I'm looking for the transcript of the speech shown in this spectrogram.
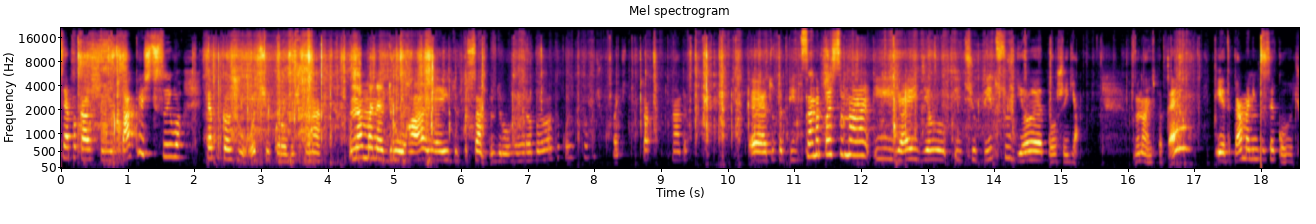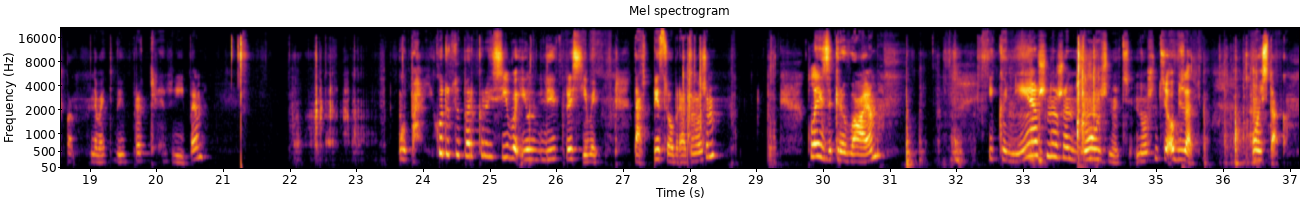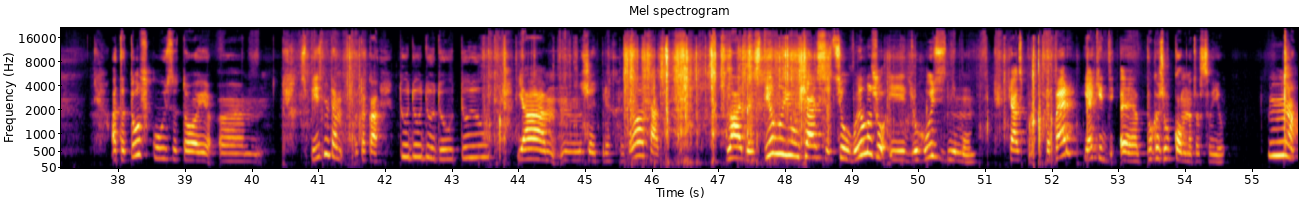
це поки що не так красиво. Я покажу оцю коробочку. Вона, вона в мене друга. Я її сам з другої робила таку коробочку. Бачите? Так, надо. Е, тут піца написана, і я її делаю, і цю піцу делаю теж я. Вона із паперу і така маленька заколочка. Давайте тобі прикріпимо. Опа, яка тут тепер красива і лі красивий. Так, піцу обратно ложимо. Клей закриваємо. І, конечно же, ножниці. Ножниці обов'язково. Ось так. А татушку із тої ем, з пісні там така ту-ду-ду-ду-ду. Я м, вже прикрила так. Ладно, сделаю сейчас цю виложу і другу зніму. Зараз тепер я ті- е, покажу комнату свою. Муа!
